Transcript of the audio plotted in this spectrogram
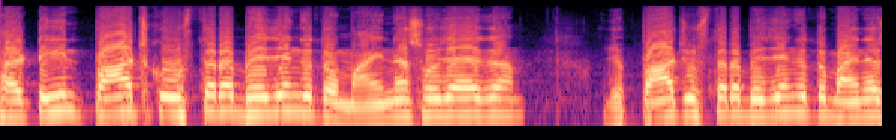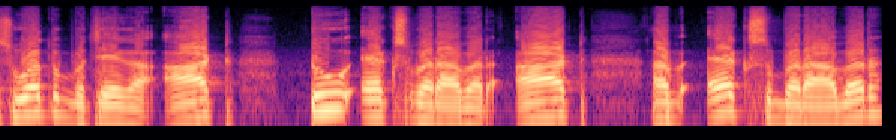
थर्टीन, पाँच को उस तरफ़ भेजेंगे तो माइनस हो जाएगा। जब पाँच उस तरफ़ भेजेंगे तो माइनस हुआ तो बचेगा आठ। टू एक्स बराबर आठ। अब एक्स बराबर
